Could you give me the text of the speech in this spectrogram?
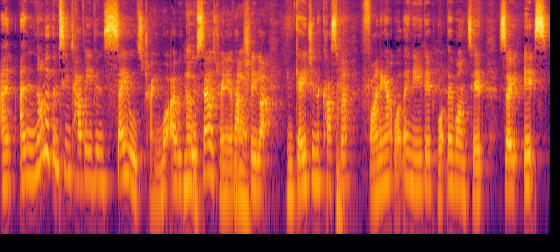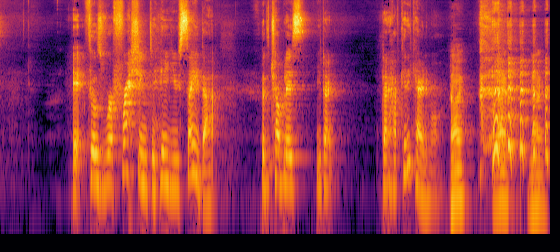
And, and none of them seem to have even sales training, what I would call sales training, of actually like engaging the customer, finding out what they needed, what they wanted. So it's it feels refreshing to hear you say that. But the trouble is, you don't don't have Kiddicare anymore. No, no, no.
